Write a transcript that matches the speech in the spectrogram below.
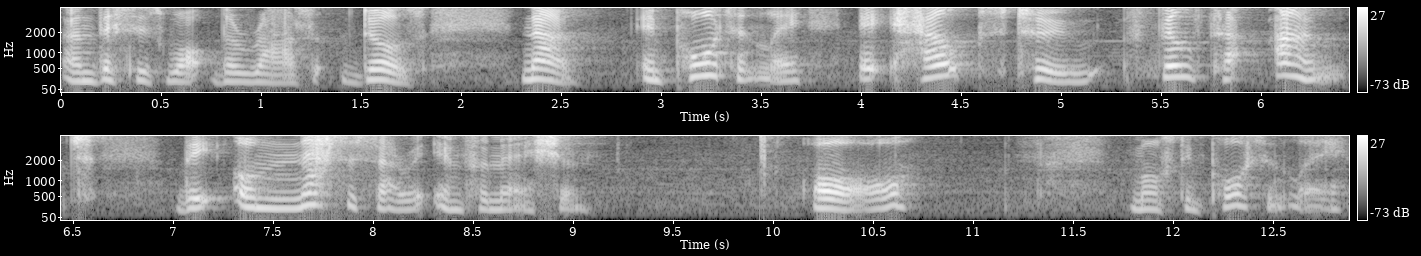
And this is what the ras does. Now importantly it helps to filter out the unnecessary information or most importantly,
